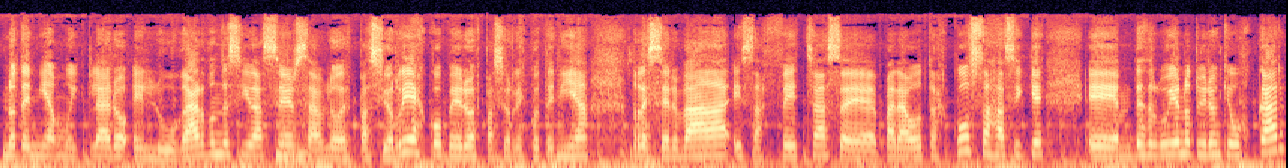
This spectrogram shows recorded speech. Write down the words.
no tenía muy claro el lugar donde se iba a hacer, se habló de espacio riesgo, pero espacio riesgo tenía reservada esas fechas eh, para otras cosas, así que eh, desde el gobierno tuvieron que buscar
